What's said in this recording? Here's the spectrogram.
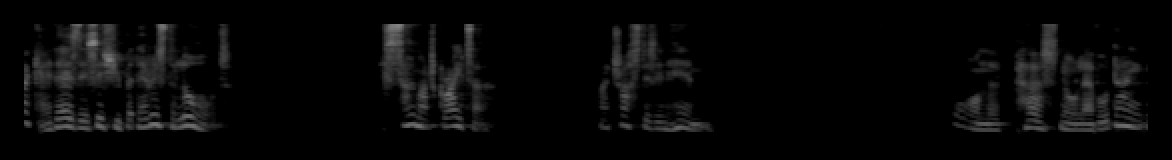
okay, there's this issue, but there is the Lord. He's so much greater. My trust is in Him. Or on the personal level, don't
